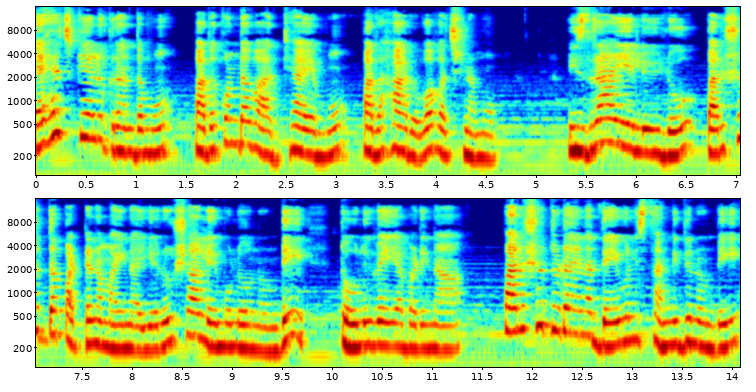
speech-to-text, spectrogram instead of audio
ఎహెచ్కేలు గ్రంథము పదకొండవ అధ్యాయము పదహారవ వచనము. ఇజ్రాయేలీలు పరిశుద్ధ పట్టణమైన ఎరుషాలేములో నుండి తోలివేయబడిన పరిశుద్ధుడైన దేవుని సన్నిధి నుండి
